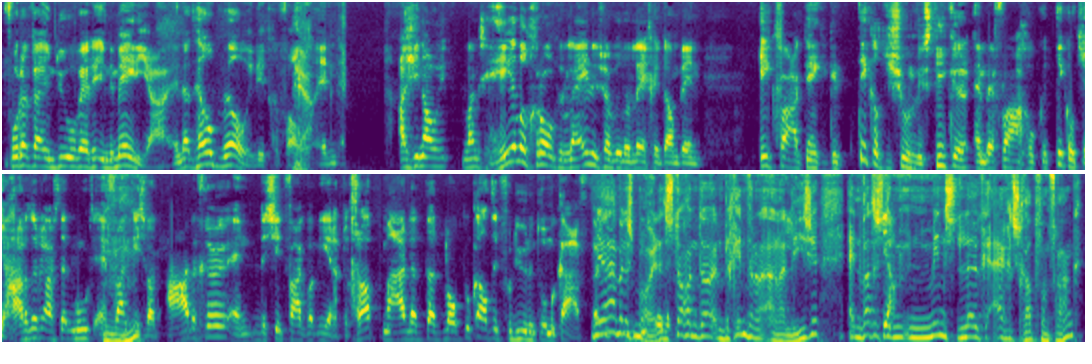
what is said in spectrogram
voordat wij een duo werden in de media. En dat helpt wel in dit geval. En als je nou langs hele grote lijnen zou willen leggen, dan ben ik vaak denk ik een tikkeltje journalistieker en bij vragen ook een tikkeltje harder als dat moet. En Frank is wat aardiger en er zit vaak wat meer op de grap, maar dat, dat loopt ook altijd voortdurend door elkaar. Ja, maar dat is mooi. Dat is toch een, een begin van een analyse. En wat is de minst leuke eigenschap van Frank?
